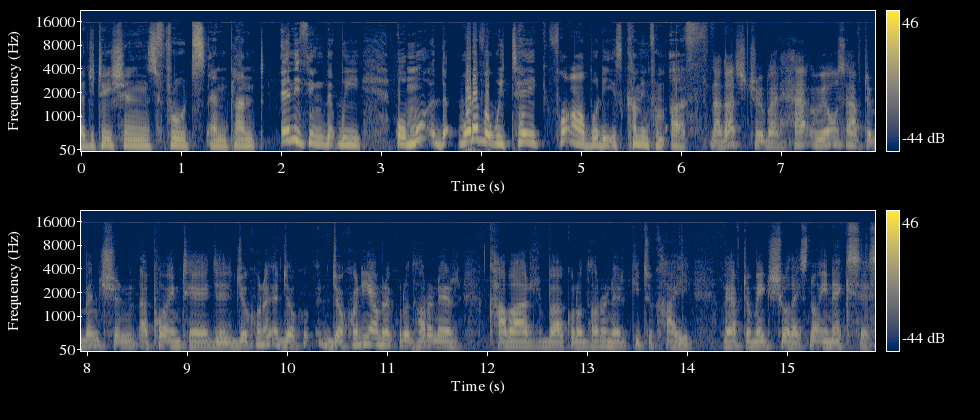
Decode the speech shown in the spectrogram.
vegetations fruits and plant anything that we or more, the, whatever we take for our body is coming from earth Now that's true, but ha- we also have to mention a point here যে যখন যখ- যখনই আমরা কোনো ধরনের খাবার বা কোনো ধরনের কিছু খাই we have to make sure that it's not in excess.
